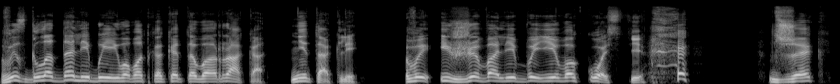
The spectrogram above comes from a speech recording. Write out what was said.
Вы сгладали бы его вот как этого рака, не так ли? Вы изживали бы его кости. Джек,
